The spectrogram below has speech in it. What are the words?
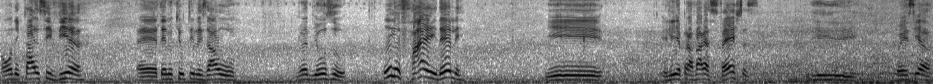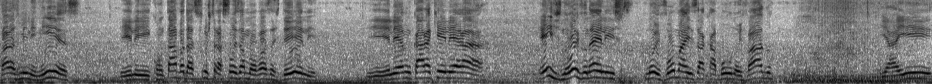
onde Caio se via é, tendo que utilizar o grandioso Uno Fire dele. E ele ia para várias festas e conhecia várias menininhas. Ele contava das frustrações amorosas dele. E ele era um cara que ele era ex-noivo, né? Ele noivou, mas acabou o noivado. E aí,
